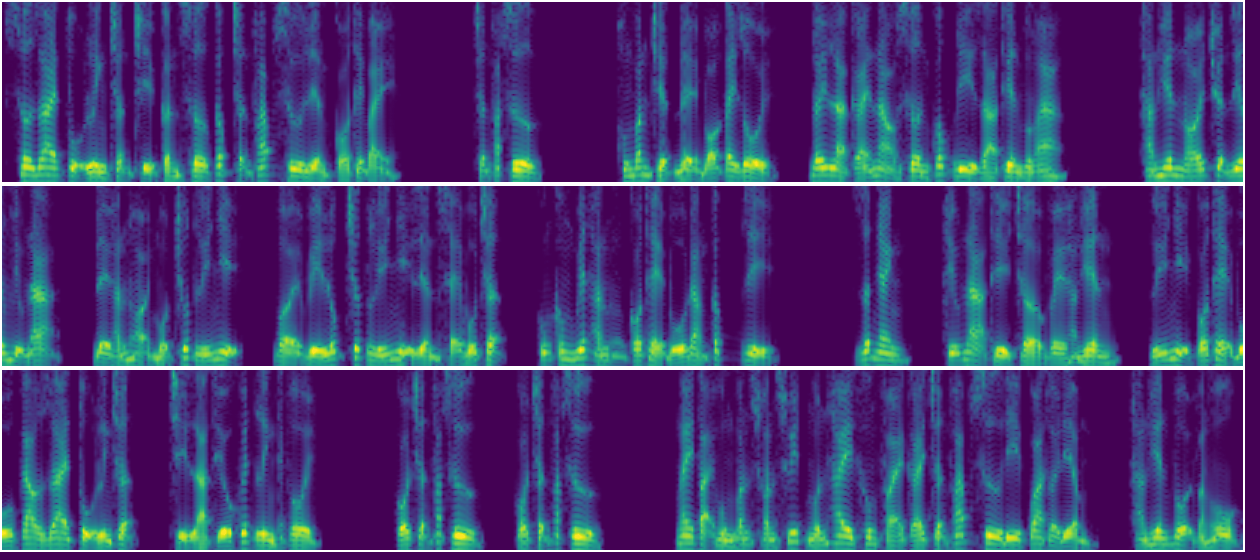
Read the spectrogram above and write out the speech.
sơ giai tụ linh trận chỉ cần sơ cấp trận pháp sư liền có thể bày. Trận pháp sư. Hùng văn triệt để bó tay rồi, đây là cái nào sơn cốc đi ra thiên vương a? Hàn hiên nói chuyện riêng hữu nạ, để hắn hỏi một chút lý nhị, bởi vì lúc trước lý nhị liền sẽ bố trận, cũng không biết hắn có thể bố đẳng cấp gì. Rất nhanh, hữu nạ thì trở về hàn hiên, lý nhị có thể bố cao giai tụ linh trận, chỉ là thiếu khuyết linh thạch thôi. Có trận pháp sư, có trận pháp sư. Ngay tại hùng văn xoắn suýt muốn hay không phái cái trận pháp sư đi qua thời điểm, hàn hiên vội vàng hô,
